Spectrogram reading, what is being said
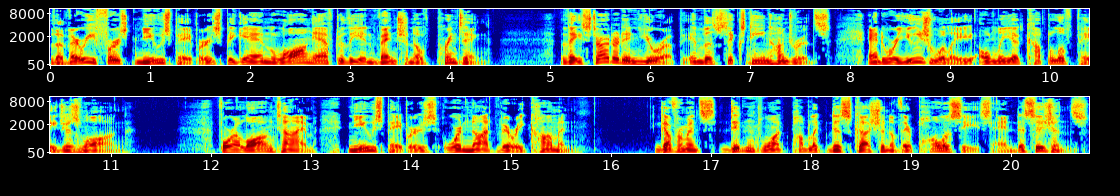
The very first newspapers began long after the invention of printing. They started in Europe in the 1600s and were usually only a couple of pages long. For a long time, newspapers were not very common. Governments didn't want public discussion of their policies and decisions.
